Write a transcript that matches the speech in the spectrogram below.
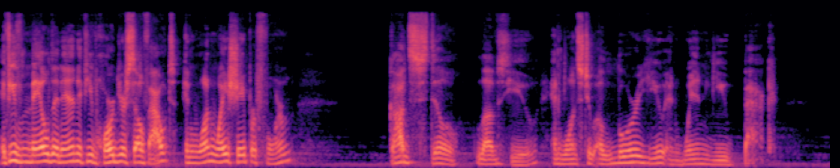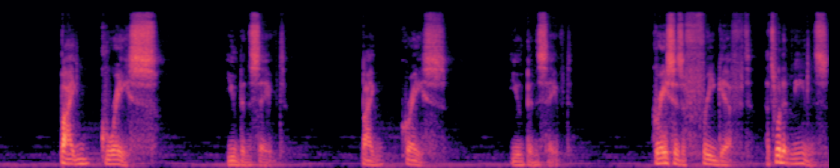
if you've mailed it in, if you've hoarded yourself out in one way, shape, or form, God still loves you and wants to allure you and win you back. By grace, you've been saved. By grace, you've been saved. Grace is a free gift. That's what it means.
